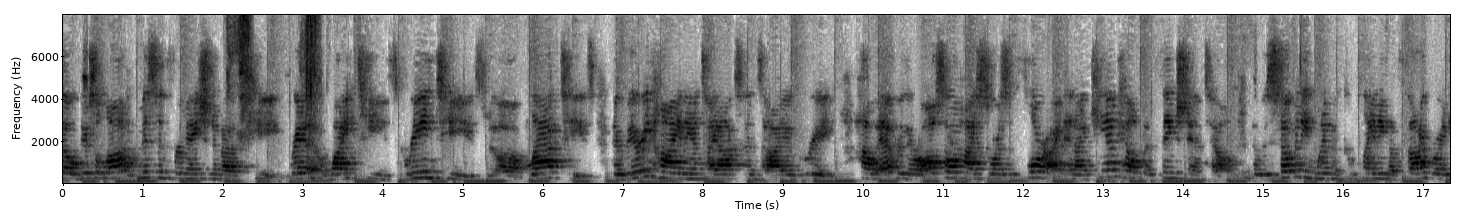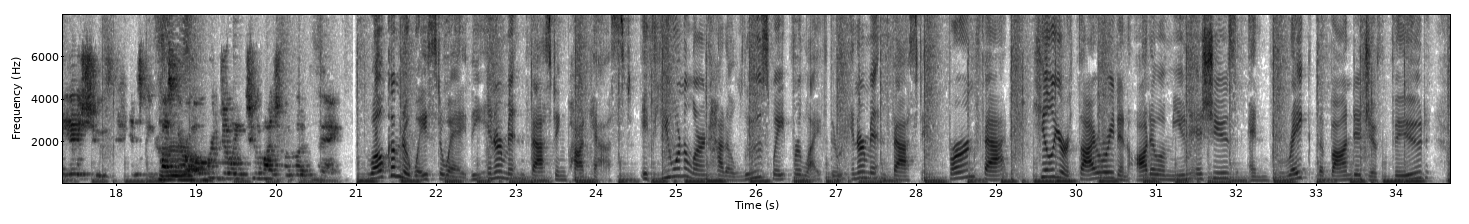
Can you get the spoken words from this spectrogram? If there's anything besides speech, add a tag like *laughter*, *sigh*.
So there's a lot of misinformation about tea. Red, white teas, green teas, uh, black teas. They're very high in antioxidants, I agree. However, they're also a high source of fluoride. And I can't help but think, Chantel, that with so many women complaining of thyroid issues, it's because they're mm. overdoing too much of a good thing. Welcome to Waist Away, the intermittent fasting podcast. If you want to learn how to lose weight for life through intermittent fasting, burn fat, heal your thyroid and autoimmune issues, and break the bondage of food,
